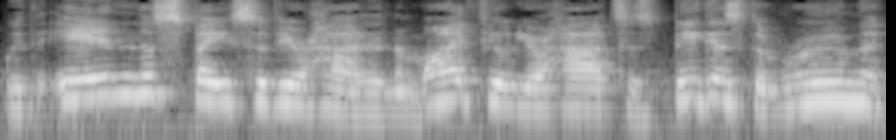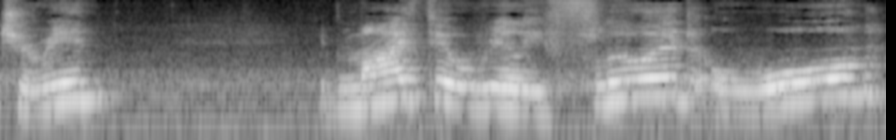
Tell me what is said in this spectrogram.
within the space of your heart. And it might feel your heart's as big as the room that you're in. It might feel really fluid or warm.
